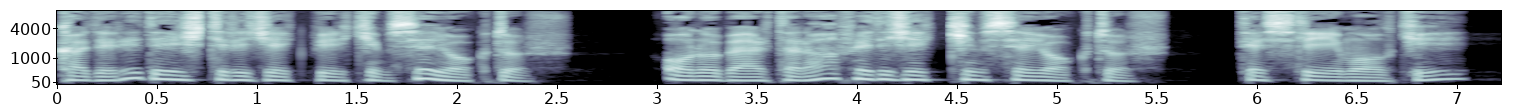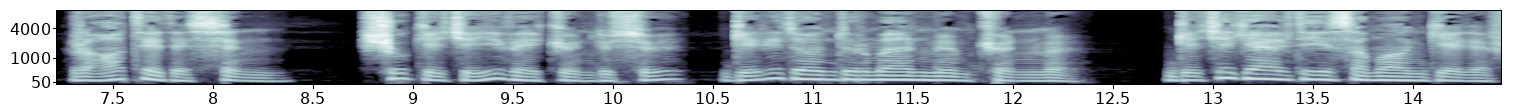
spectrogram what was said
Kaderi değiştirecek bir kimse yoktur. Onu bertaraf edecek kimse yoktur. Teslim ol ki rahat edesin. Şu geceyi ve gündüzü geri döndürmen mümkün mü? Gece geldiği zaman gelir.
